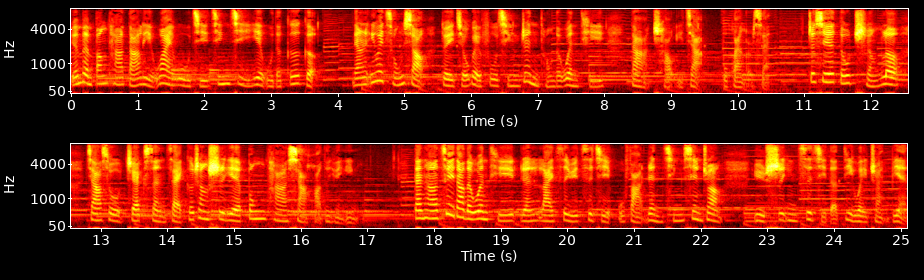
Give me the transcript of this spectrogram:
原本帮他打理外务及经济业务的哥哥，两人因为从小对酒鬼父亲认同的问题大吵一架，不欢而散。这些都成了加速 Jackson 在歌唱事业崩塌下滑的原因。但他最大的问题仍来自于自己无法认清现状与适应自己的地位转变。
